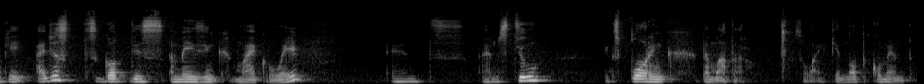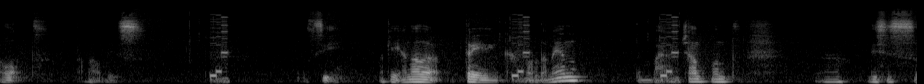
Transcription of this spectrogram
okay, I just got this amazing microwave and I'm still exploring the matter, so I cannot comment a lot about this. Let's see. Okay, another training for the man, the bioenchantment. Uh, this is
